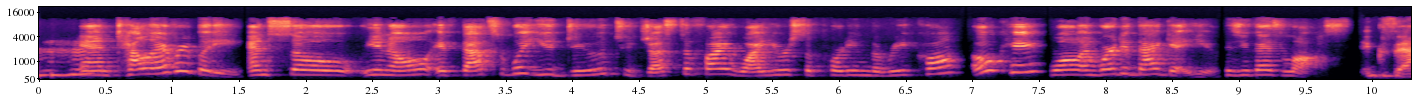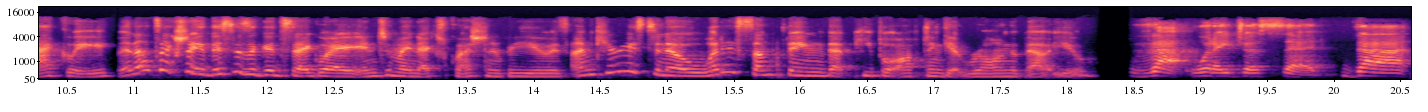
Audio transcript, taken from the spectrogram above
Mm-hmm. and tell everybody. And so, you know, if that's what you do to justify why you were supporting the recall, okay, well, and where did that get you? Because you guys lost. Exactly. And that's actually, this is a good segue into my next question for you is I'm curious to know what is something that people often get wrong about you? That what I just said, that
